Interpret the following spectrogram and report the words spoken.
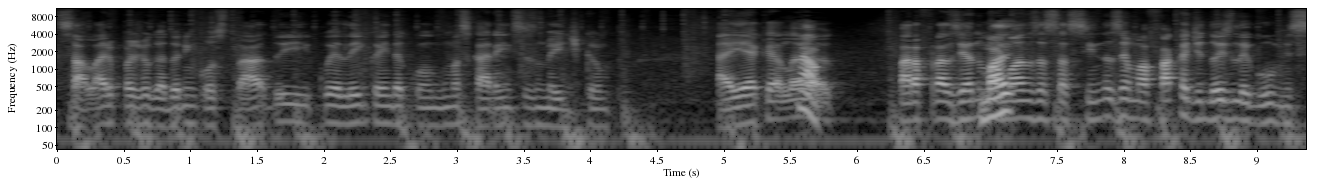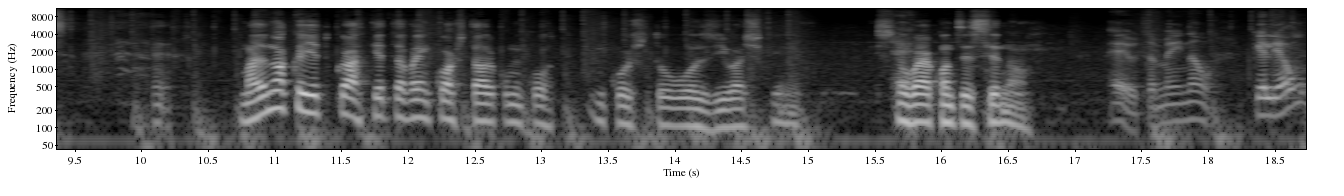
salário pra jogador encostado e com o elenco ainda com algumas carências no meio de campo. Aí é aquela. Não. Parafraseando Mas- Mamonas Assassinas, é uma faca de dois legumes. Mas eu não acredito que o Arteta vai encostar como encostou o Ozil. Acho que isso não É. vai acontecer, não. É, eu também não. Porque ele é um,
